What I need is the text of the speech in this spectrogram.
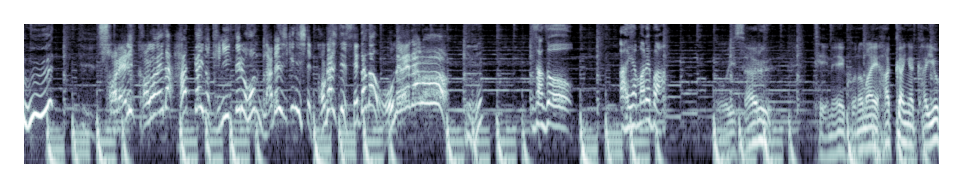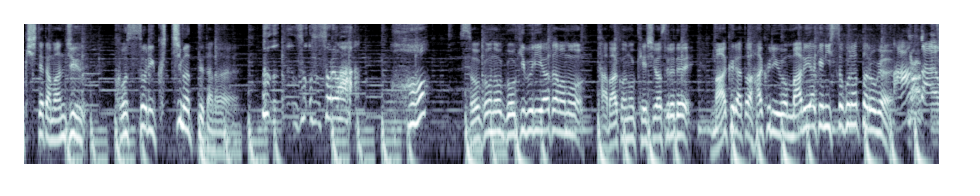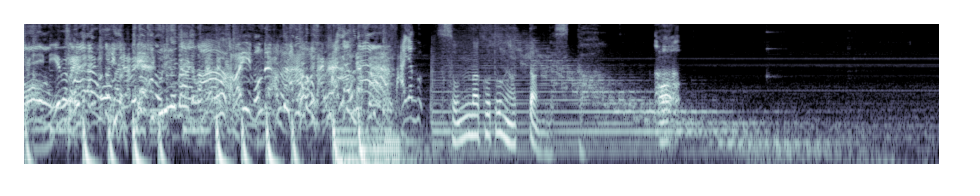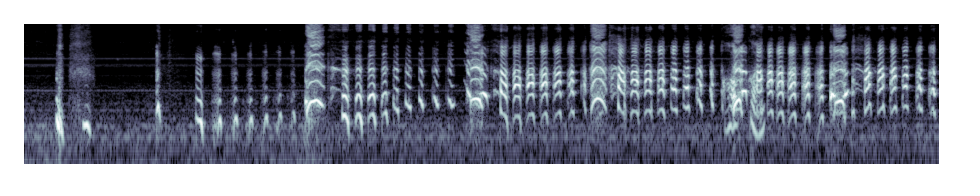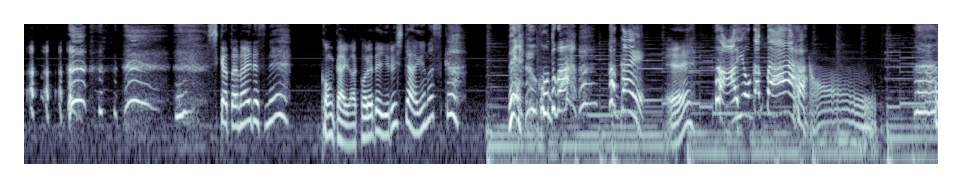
うそれにこの間八回の気に入ってる本鍋敷きにして焦がして捨てたのはおめえだろ。三蔵謝れば？おい猿。てめえこの前八海が買い置きしてたまんじゅう。こっそり食っちまってたな。そそれは。は？そこのゴキブリ頭もタバコの消し忘れで枕と白龍を丸焼けにし損なったろうが。なんだよてめえらがやることに比べりゃゴキブリだよ可愛いもんだよ最悪そんなことがあったんですかあ八回 仕方ないですね。今回はこれで許してあげますか。え本当か？八回え？ああよかった。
